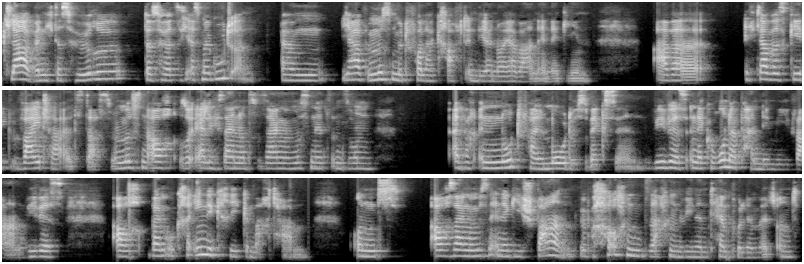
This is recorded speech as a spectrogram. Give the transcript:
klar, wenn ich das höre, das hört sich erstmal gut an. Ähm, ja, wir müssen mit voller Kraft in die erneuerbaren Energien. Aber ich glaube, es geht weiter als das. Wir müssen auch so ehrlich sein und zu sagen, wir müssen jetzt in so einen einfach in Notfallmodus wechseln, wie wir es in der Corona-Pandemie waren, wie wir es auch beim Ukraine-Krieg gemacht haben. Und auch sagen, wir müssen Energie sparen. Wir brauchen Sachen wie ein Tempolimit und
